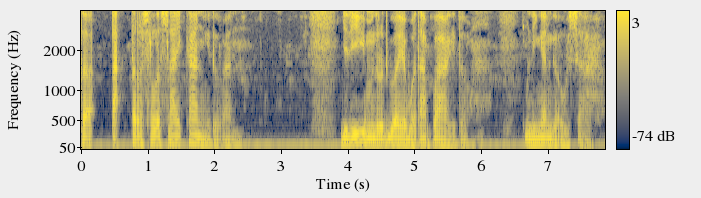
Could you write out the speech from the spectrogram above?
tak, tak terselesaikan gitu kan. Jadi menurut gue ya buat apa gitu? Mendingan gak usah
